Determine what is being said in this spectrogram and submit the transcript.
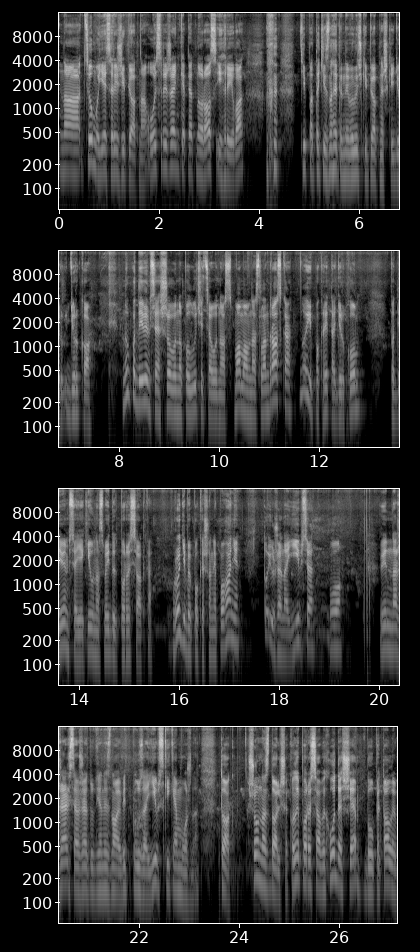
на цьому є рижі п'ятна. Ось риженьке п'ятно, раз і грива. Типа такі, знаєте, невеличкі п'ятнишки дюр, дюрка. Ну, подивимося, що воно вийде у нас. Мама в нас ландраска, ну і покрита дюрком. Подивимося, які у нас вийдуть поросятка. Вроді би поки що непогані. Той вже наївся. О, він нажерся вже тут, я не знаю, від пуза їв скільки можна. Так, що в нас далі? Коли порося виходить ще, бо питали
